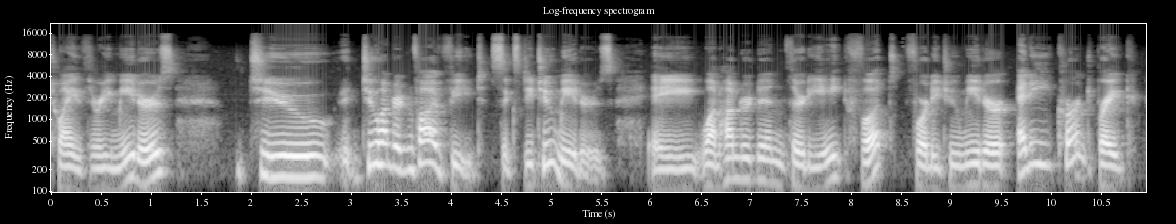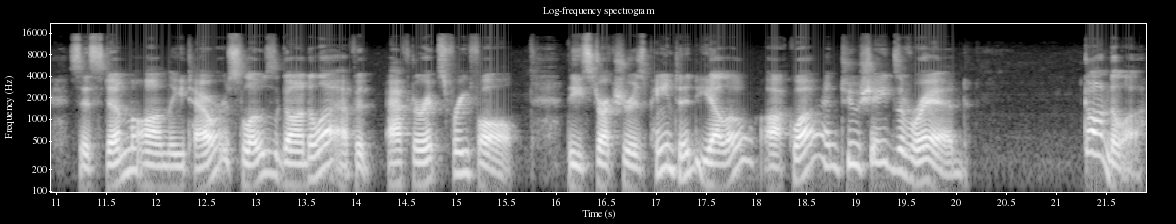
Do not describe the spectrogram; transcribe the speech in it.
23 meters, to 205 feet, 62 meters, a 138 foot, 42 meter eddy current brake system on the tower slows the gondola after its free fall. The structure is painted yellow, aqua, and two shades of red. Gondola.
